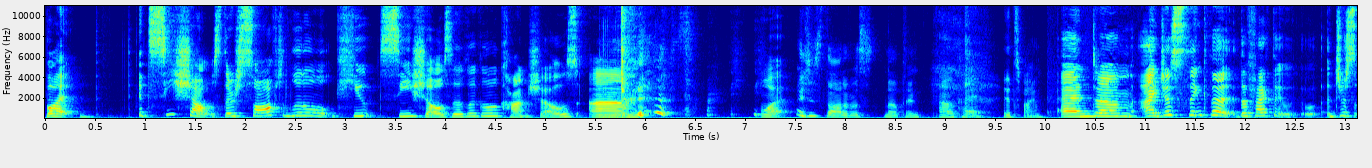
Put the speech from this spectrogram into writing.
but it's seashells. They're soft, little, cute seashells. They look like little conch shells. Um, what? I just thought of us nothing. Okay. It's fine. And um, I just think that the fact that just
